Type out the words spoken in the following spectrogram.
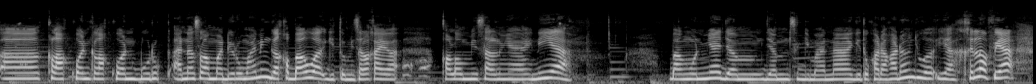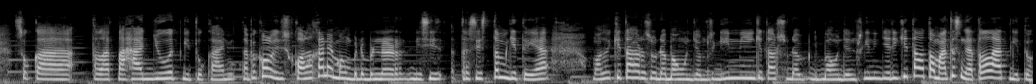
eh, kelakuan-kelakuan buruk Ana selama di rumah ini nggak kebawa gitu. Misalnya kayak kalau misalnya ini ya bangunnya jam jam segimana gitu. Kadang-kadang juga ya khilaf ya suka telat tahajud gitu kan. Tapi kalau di sekolah kan emang bener-bener tersistem gitu ya. Maksudnya kita harus udah bangun jam segini kita harus udah bangun jam segini jadi kita otomatis nggak telat gitu.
